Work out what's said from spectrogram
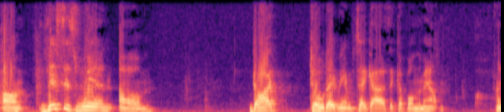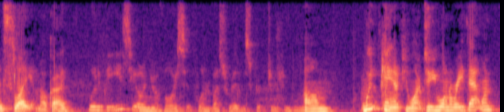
Um, this is when um, God told Abraham to take Isaac up on the mountain and slay him. Okay. Would it be easier on your voice if one of us read the scriptures you? Um, well, you can if you want to. You want to read that one?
